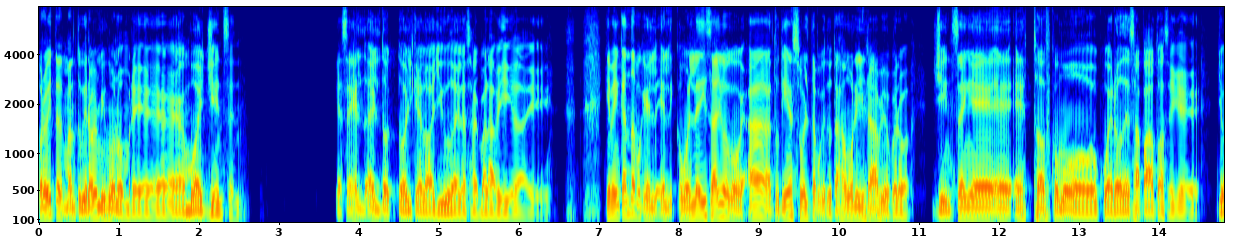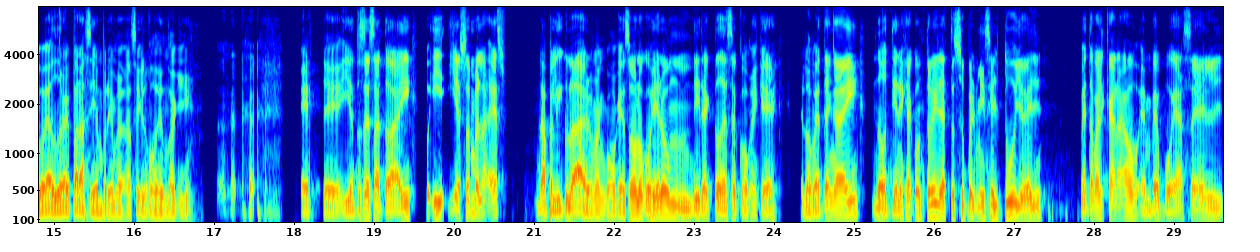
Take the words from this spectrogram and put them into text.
Pero viste, mantuvieron el mismo nombre, eh, ambos es Jensen. Que ese es el, el doctor que lo ayuda y le salva la vida. Y... Que me encanta porque él, él- como él le dice algo como que, ah, tú tienes suerte porque tú te vas a morir rápido, pero ginseng es, es- es tough como cuero de zapato, así que yo voy a durar para siempre y me van a seguir jodiendo aquí. este, y entonces, exacto, ahí, y, y eso en verdad es la película de Iron Man, como que eso lo cogieron directo de ese cómic, que lo meten ahí, no, tienes que construir este super misil tuyo, él, vete para el carajo, en vez voy a hacer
